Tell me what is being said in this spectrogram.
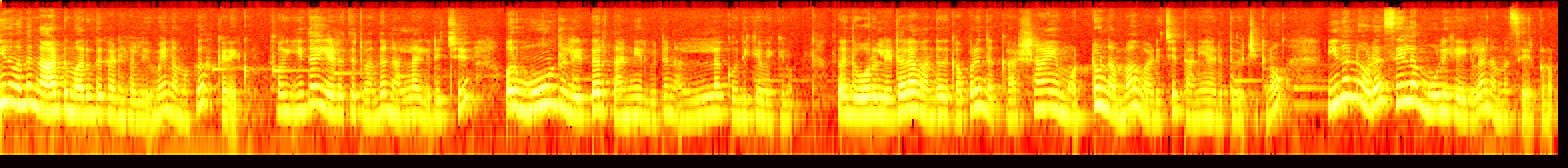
இது வந்து நாட்டு மருந்து கடைகள்லையுமே நமக்கு கிடைக்கும். ஸோ இதை எடுத்துகிட்டு வந்து நல்லா இடித்து ஒரு மூன்று லிட்டர் தண்ணீர் விட்டு நல்லா கொதிக்க வைக்கணும். ஸோ இந்த ஒரு லிட்டராக வந்ததுக்கப்புறம் இந்த கஷாயம் மட்டும் நம்ம வடித்து தனியாக எடுத்து வச்சுக்கணும். இதனோட சில மூலிகைகளை நம்ம சேர்க்கணும்.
